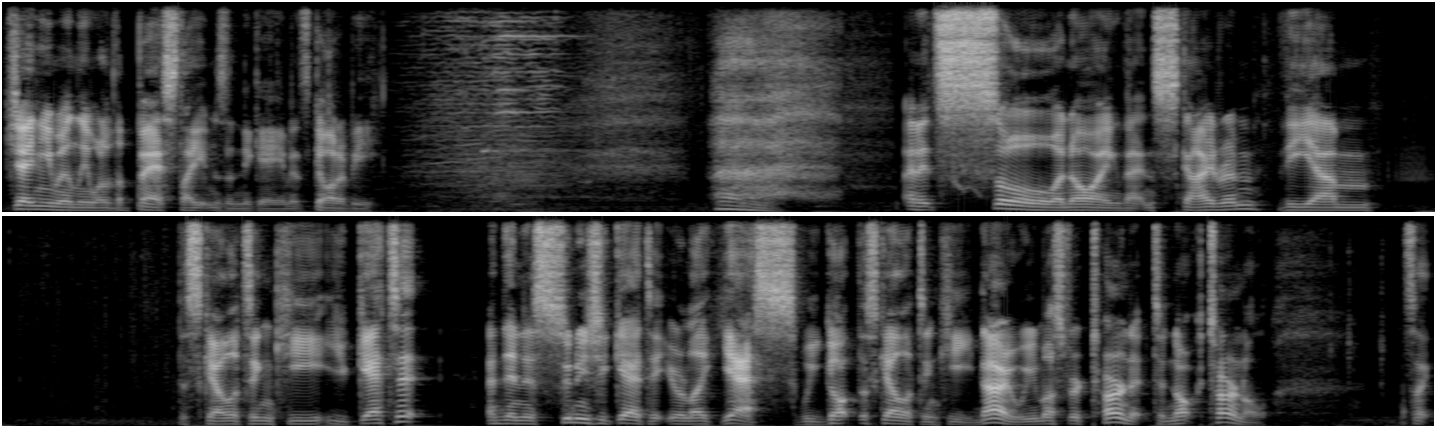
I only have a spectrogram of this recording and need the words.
Genuinely one of the best items in the game. It's got to be. and it's so annoying that in Skyrim the um the skeleton key you get it and then as soon as you get it you're like yes we got the skeleton key now we must return it to Nocturnal. It's like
